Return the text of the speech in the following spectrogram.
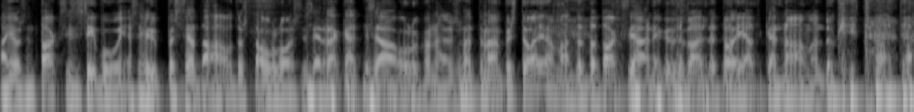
ajoi sen taksin sivuun ja se hyppäsi sieltä autosta ulos ja se räkätti siellä ulkona. Ja sanoi, että mä en pysty ajamaan tätä taksia ennen kuin se saitte tuo jätkän naaman tuki täältä.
